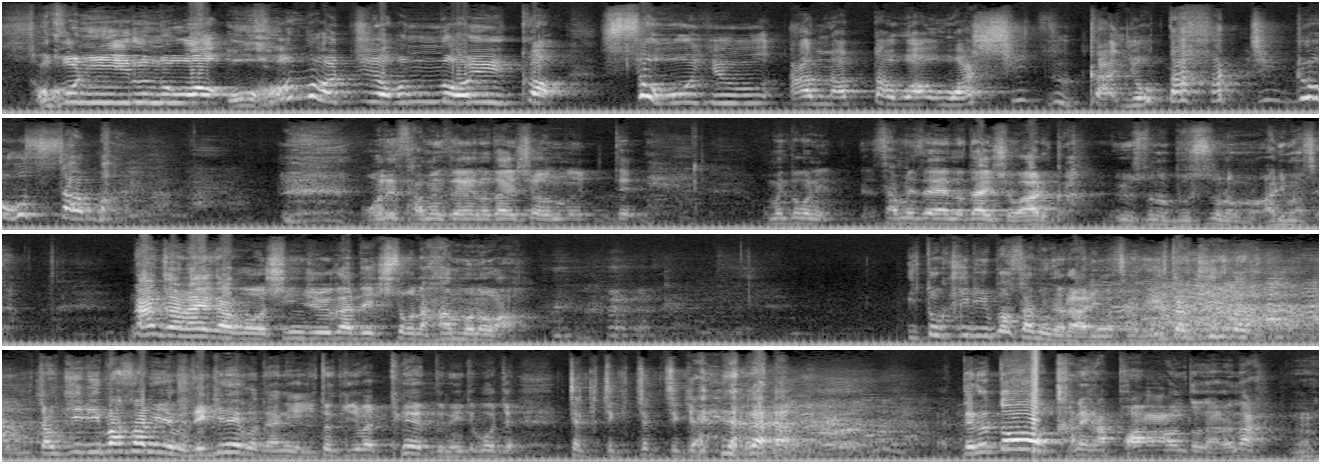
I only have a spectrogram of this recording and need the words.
そこにいるのはお花じゃないか。そういうあなたは鷲塚与太八郎様。俺鮫座屋の大将のってお前んとこに鮫座屋の大将はあるか？その物騒なものありませんなんかないかこう心中ができそうな刃物は。糸切りばさみならありますけど糸切りばさみ糸切りばさみでもできないことはね糸切りばペーッと抜いてこうやってチャキチャキチャキチャキやりながらやってると金がポーンとなるな、うん、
